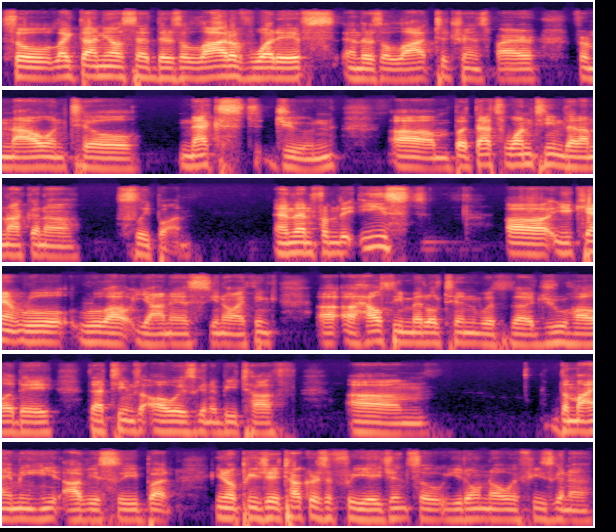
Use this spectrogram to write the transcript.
So, like Danielle said, there's a lot of what ifs, and there's a lot to transpire from now until next June. Um, but that's one team that I'm not gonna sleep on. And then from the East, uh, you can't rule rule out Giannis. You know, I think uh, a healthy Middleton with uh, Jrue Holiday, that team's always going to be tough. Um, the Miami Heat, obviously, but you know, PJ Tucker's a free agent, so you don't know if he's going to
